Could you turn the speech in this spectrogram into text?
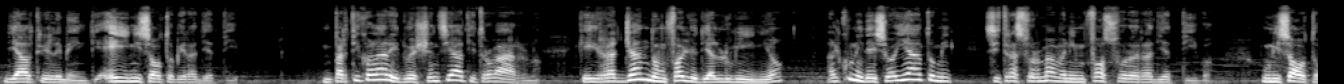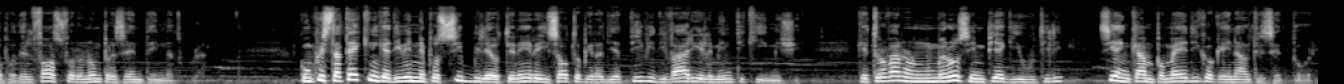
di altri elementi e in isotopi radioattivi. In particolare i due scienziati trovarono che irraggiando un foglio di alluminio, alcuni dei suoi atomi si trasformavano in fosforo radioattivo, un isotopo del fosforo non presente in natura. Con questa tecnica divenne possibile ottenere isotopi radioattivi di vari elementi chimici, che trovarono numerosi impieghi utili sia in campo medico che in altri settori.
